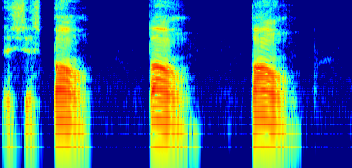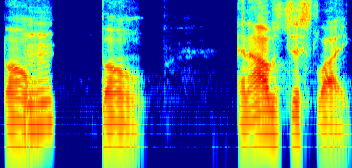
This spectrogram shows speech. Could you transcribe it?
It's just boom, boom, boom, boom, Mhm. boom. And I was just like,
